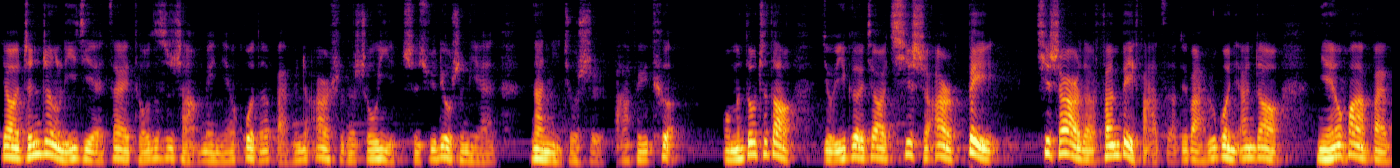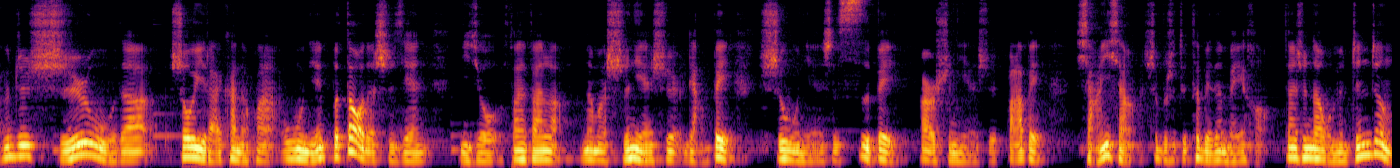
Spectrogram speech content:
要真正理解在投资市场每年获得百分之二十的收益持续六十年，那你就是巴菲特。我们都知道有一个叫七十二倍、七十二的翻倍法则，对吧？如果你按照年化百分之十五的收益来看的话，五年不到的时间你就翻番了。那么十年是两倍，十五年是四倍，二十年是八倍。想一想，是不是就特别的美好？但是呢，我们真正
